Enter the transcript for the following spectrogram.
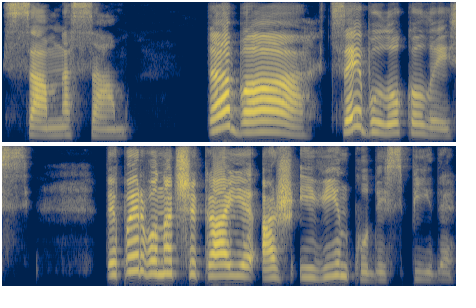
сам на сам. Та ба, це було колись. Тепер вона чекає, аж і він кудись піде.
